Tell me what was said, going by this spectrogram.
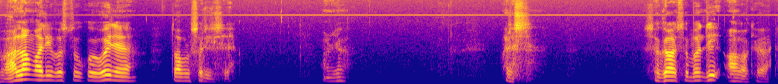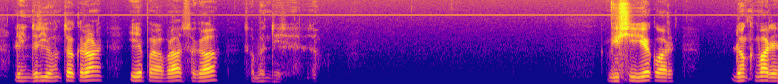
વાલામ વાલી વસ્તુ કોઈ હોય ને તો આપણું શરીર છે. સમજો અરે સગા સંબંધી આવા કહેવાય એટલે ઇન્દ્રિયો અંતઃકરણ એ પણ આપણા સગા સંબંધી છે જો. વીસી એકવાર ડંખ મારે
